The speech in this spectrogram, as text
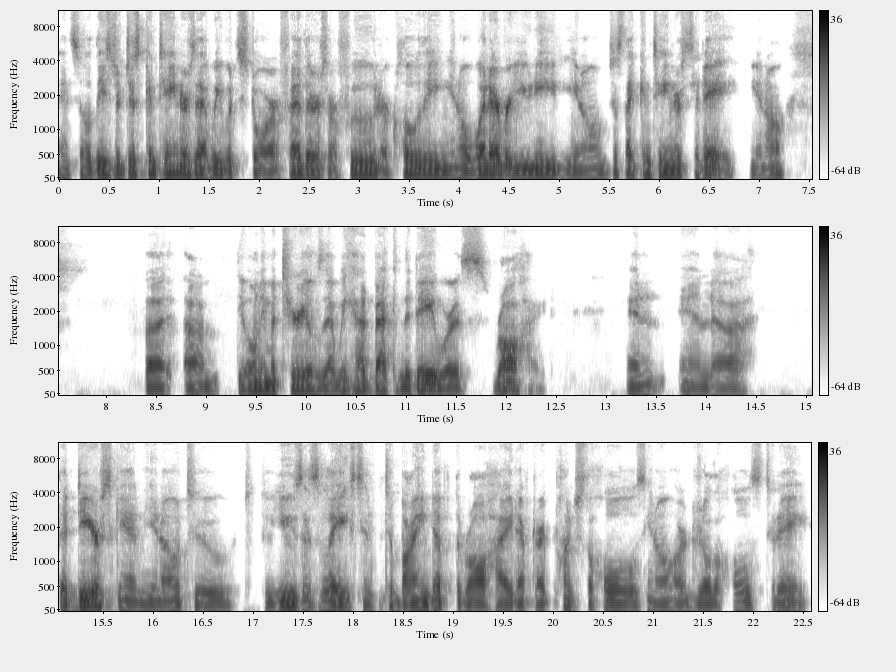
And so these are just containers that we would store our feathers, our food, our clothing, you know, whatever you need, you know, just like containers today, you know. But um, the only materials that we had back in the day was rawhide, and and uh, the deer skin, you know, to to use as lace and to bind up the rawhide after I punch the holes, you know, or drill the holes today.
